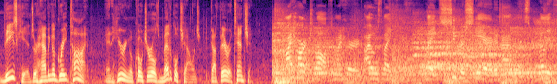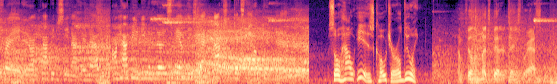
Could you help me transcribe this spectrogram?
These kids are having a great time, and hearing of Coach Earl's medical challenge got their attention. My heart dropped when I heard. I was like, like super scared, and I was really afraid. And I'm happy to see him out here now. I'm happy to be one of those families that actually gets to help him back. So, how is Coach Earl doing? I'm feeling much better. Thanks for asking.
